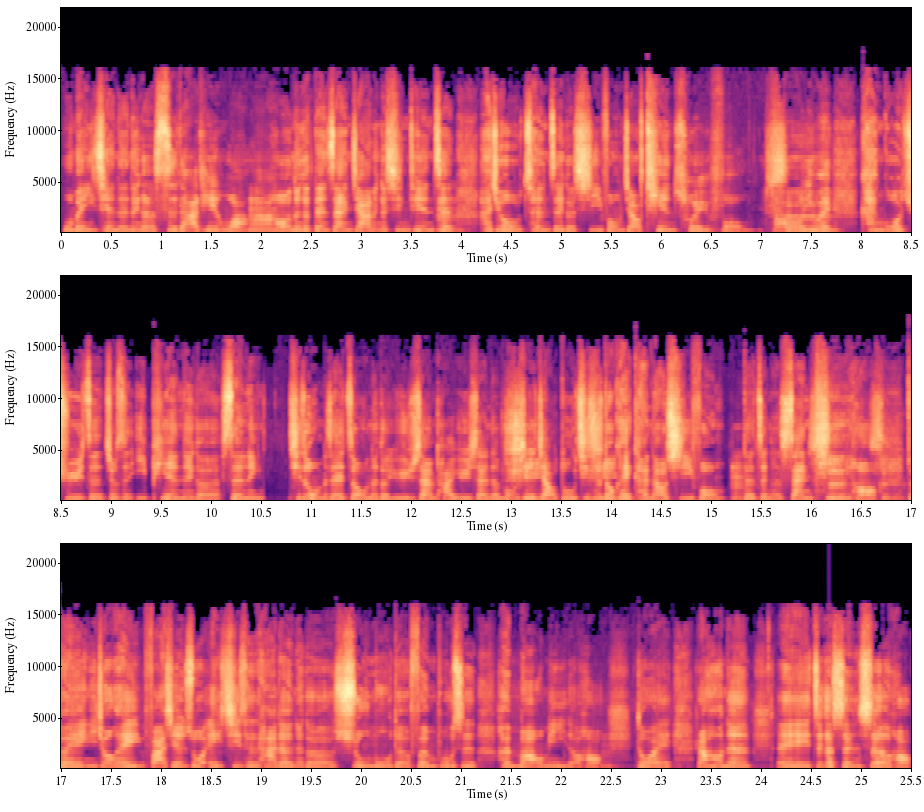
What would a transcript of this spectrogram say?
我们以前的那个四大天王啊，哈、嗯，那个登山家那个刑天镇，他就有称这个西风叫天翠峰，好，因为看过去这就是一片那个森林。其实我们在走那个玉山，爬玉山的某些角度，其实都可以看到西峰的整个山体哈。对，你就可以发现说，哎，其实它的那个树木的分布是很茂密的哈。对，然后呢，哎，这个神社哈，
